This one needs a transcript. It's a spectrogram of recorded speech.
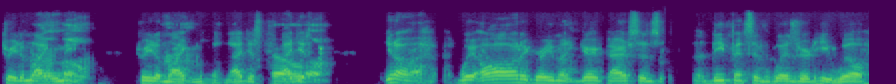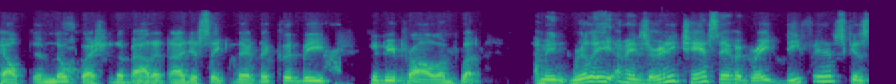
Treat them like Hello. men. Treat them like men." I just, Hello. I just, you know, we're all in agreement. Gary Patterson's a defensive wizard. He will help them, no question about it. I just think there there could be could be problems, but I mean, really, I mean, is there any chance they have a great defense? Because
